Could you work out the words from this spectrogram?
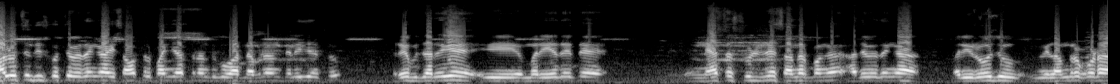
ఆలోచన తీసుకొచ్చే విధంగా ఈ సంస్థలు పనిచేస్తున్నందుకు వారిని అభినందన తెలియజేస్తూ రేపు జరిగే ఈ మరి ఏదైతే నేషనల్ స్టూడెంట్ డే సందర్భంగా అదేవిధంగా మరి ఈరోజు వీళ్ళందరూ కూడా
